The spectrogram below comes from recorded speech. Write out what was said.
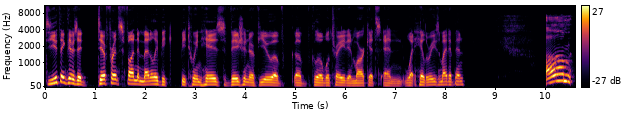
Do you think there's a difference fundamentally be- between his vision or view of, of global trade and markets and what Hillary's might have been? Um,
